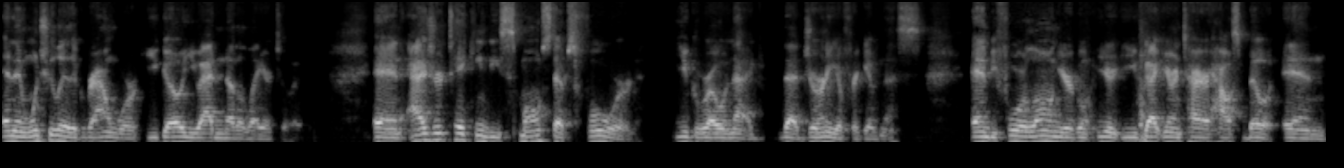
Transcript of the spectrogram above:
And then once you lay the groundwork you go and you add another layer to it. And as you're taking these small steps forward you grow in that that journey of forgiveness and before long you're going you're, you've got your entire house built and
